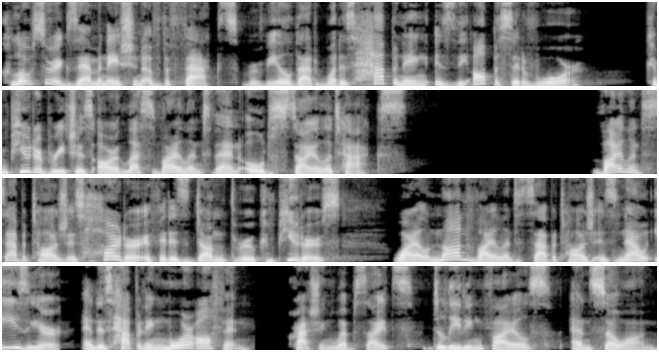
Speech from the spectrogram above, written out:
Closer examination of the facts reveal that what is happening is the opposite of war. Computer breaches are less violent than old-style attacks. Violent sabotage is harder if it is done through computers, while non-violent sabotage is now easier and is happening more often, crashing websites, deleting files, and so on.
